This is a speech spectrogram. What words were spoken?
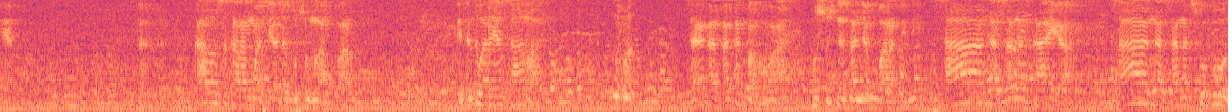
Ya. Nah, kalau sekarang masih ada busung lapar, itu tuh ada yang salah. Saya katakan bahwa khususnya Tanjung Barat ini sangat-sangat kaya, sangat-sangat subur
